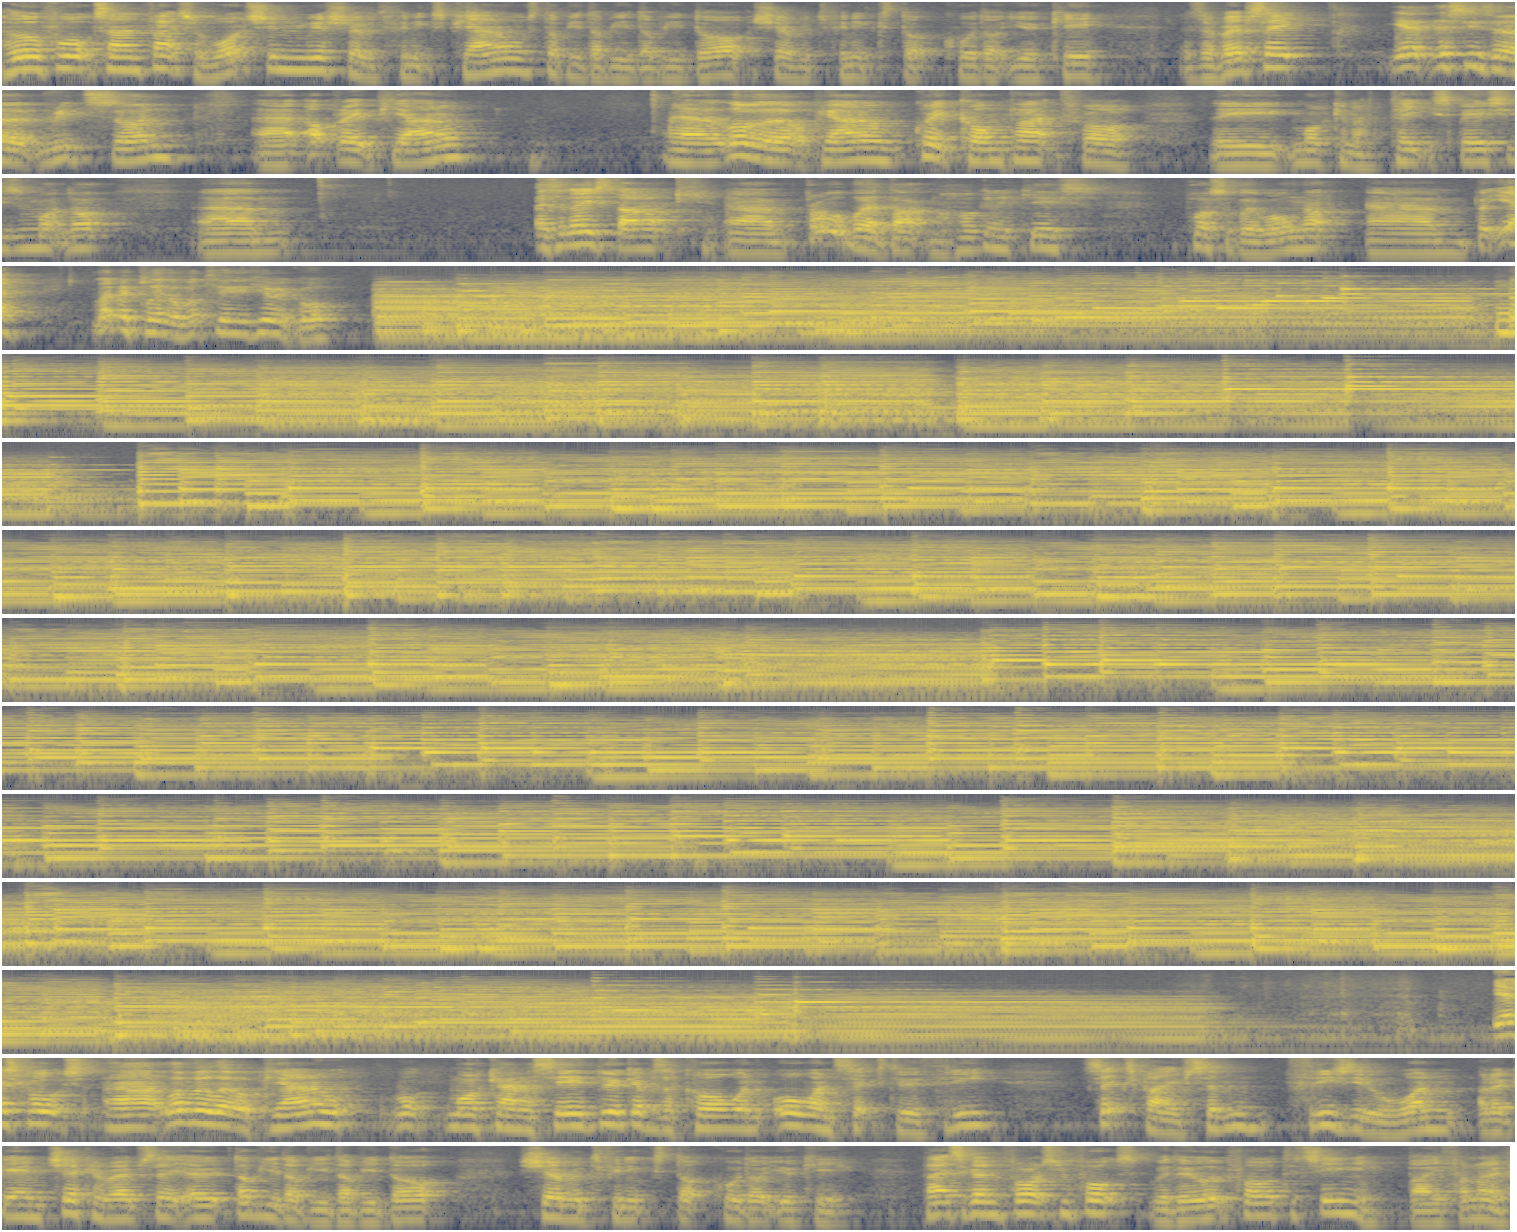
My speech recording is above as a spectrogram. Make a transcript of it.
Hello folks and thanks for watching. We're Sherwood Phoenix Pianos, www.sherwoodphoenix.co.uk is our website. Yeah, this is a Reid Sohn uh, upright piano. Uh, lovely little piano, quite compact for the more kind of tight spaces and whatnot. Um, it's a nice dark, uh, probably a dark mahogany case, possibly walnut. Um, but yeah, let me play it over to you. Here we go. Yes folks, uh, lovely little piano, what more can I say, do give us a call on 01623 657 301 or again check our website out www.sherwoodphoenix.co.uk. Thanks again for watching folks, we do look forward to seeing you, bye for now.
